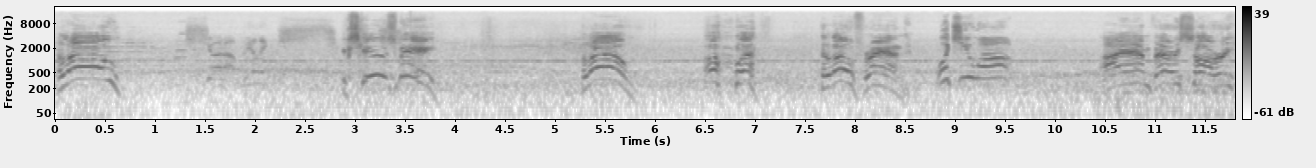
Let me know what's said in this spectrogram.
Hello? Shut up, Billy. Excuse me. Hello? Oh, well, hello, friend. What you want? I am very sorry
